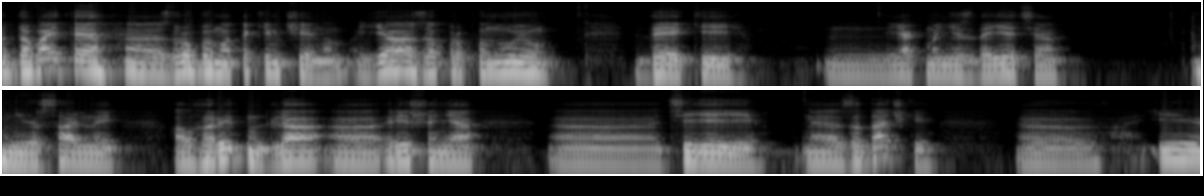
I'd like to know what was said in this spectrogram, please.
е, давайте е, зробимо таким чином. Я запропоную деякий, як мені здається, універсальний алгоритм для рішення цієї задачки. І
